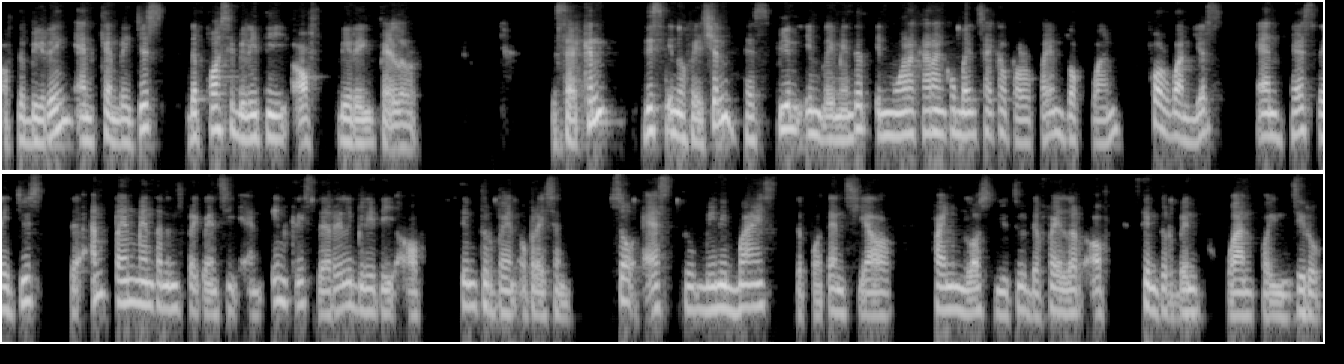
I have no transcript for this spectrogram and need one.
of the bearing and can reduce the possibility of bearing failure. The second, this innovation has been implemented in Muara Karang combined cycle power plant block 1 for one years and has reduced the unplanned maintenance frequency and increased the reliability of steam turbine operation so as to minimize the potential final loss due to the failure of steam turbine 1.0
